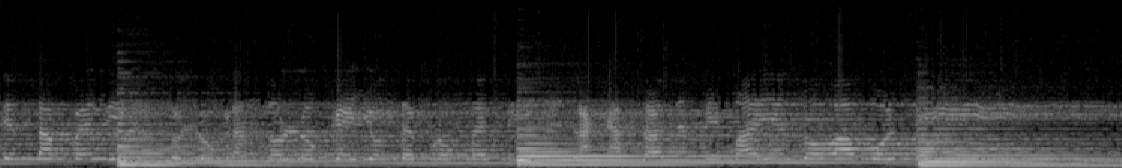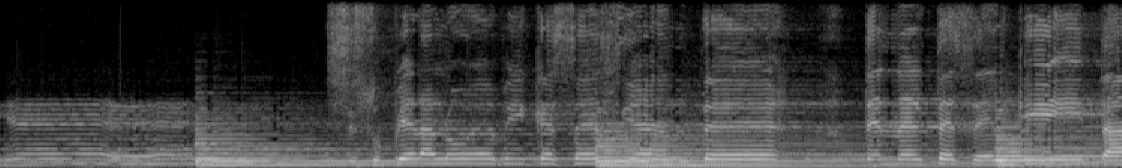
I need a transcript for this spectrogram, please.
sientas feliz. Estoy logrando lo que yo te prometí. La casa de mi yendo va por ti. Yeah. Si supiera lo heavy que se siente tenerte cerquita.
